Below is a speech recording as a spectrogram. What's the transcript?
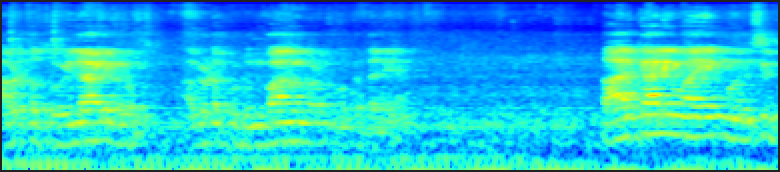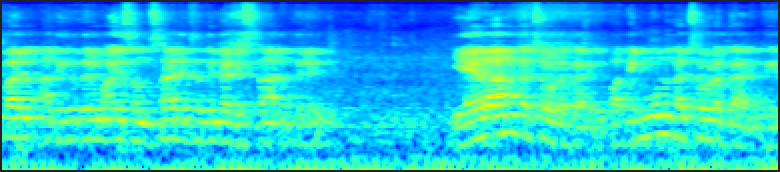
അവിടുത്തെ തൊഴിലാളികളും അവരുടെ കുടുംബാംഗങ്ങളും ഒക്കെ തന്നെയാണ്. താൽക്കാലികമായി മുനിസിപ്പൽ അധികൃതരുമായി സംസാരിച്ചതിന്റെ അടിസ്ഥാനത്തിൽ ഏതാനും കച്ചവടക്കാർക്ക് പതിമൂന്ന് കച്ചവടക്കാർക്ക്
